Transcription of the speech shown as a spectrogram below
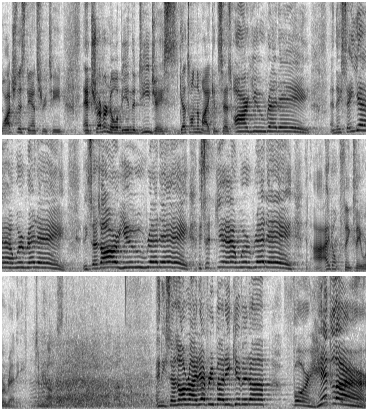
watch this dance dance routine. And Trevor Noah, being the DJ, gets on the mic and says, Are you ready? And they say, Yeah, we're ready. And he says, Are you ready? They said, Yeah, we're ready. And I don't think they were ready, to be honest. and he says, All right, everybody, give it up for Hitler.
